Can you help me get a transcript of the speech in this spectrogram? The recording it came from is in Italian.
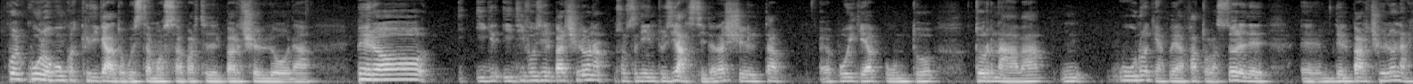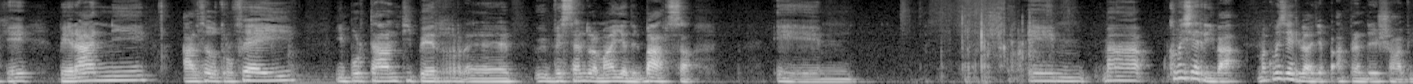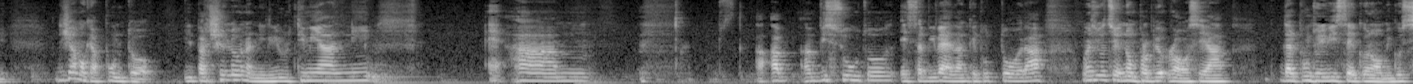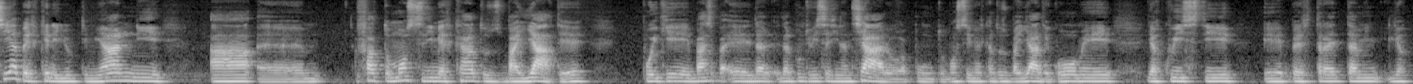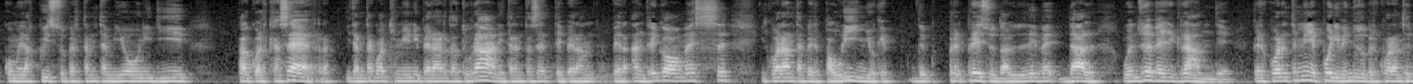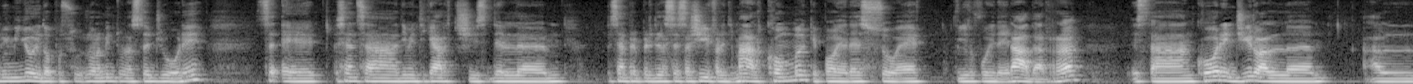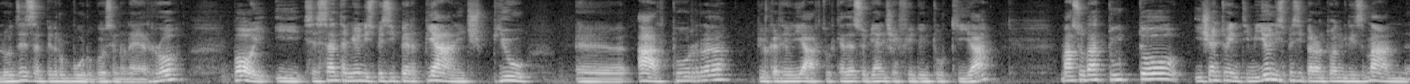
qualcuno comunque ha criticato questa mossa da parte del Barcellona, però i, i tifosi del Barcellona sono stati entusiasti della scelta, eh, poiché appunto tornava uno che aveva fatto la storia del, eh, del Barcellona che per anni ha alzato trofei importanti per, eh, vestendo la maglia del Barça. E, ehm, e, ehm, ma come si arriva? Ma come si è arrivati a, a prendere Xavi? Diciamo che appunto il Barcellona negli ultimi anni è, ha, ha, ha, vissuto e sta vivendo anche tuttora una situazione non proprio rosea dal punto di vista economico, sia perché negli ultimi anni ha eh, fatto mosse di mercato sbagliate, poiché eh, dal, dal punto di vista finanziario, appunto, mosse di mercato sbagliate come gli acquisti eh, per 30 come l'acquisto per 30 milioni di Paco Alcacer, i 34 milioni per Arda Turan, i 37 per, per Andre Gomez, i 40 per Paulinho che de, pre, preso dal, dal Guangzhou Evergrande per 40 milioni e poi rivenduto per 42 milioni dopo su, solamente una stagione, se, eh, senza dimenticarci del, sempre per la stessa cifra di Malcolm che poi adesso è finito fuori dai radar e sta ancora in giro al, allo Zen San Pietroburgo, se non erro. Poi i 60 milioni spesi per Pjanic più eh, Arthur, più il cartello di Arthur, che adesso Pjanic è finito in Turchia. Ma soprattutto i 120 milioni spesi per Antoine Griezmann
